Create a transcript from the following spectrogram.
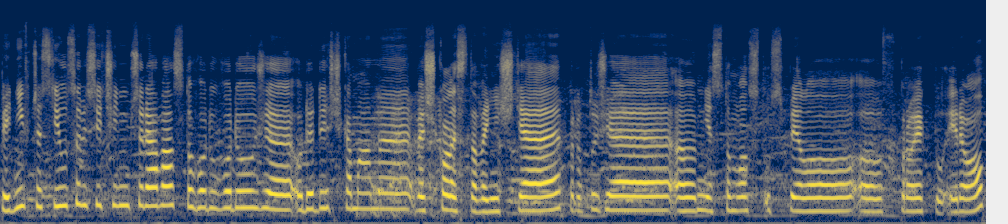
Pět dní v předstihu se vysvědčení předává z toho důvodu, že ode dneška máme ve škole staveniště, protože eh, město Most uspělo eh, v projektu IROP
